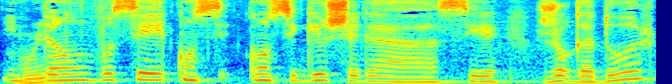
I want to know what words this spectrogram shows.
Então muito. você cons conseguiu chegar a ser jogador?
